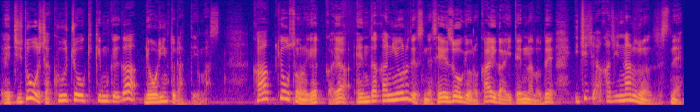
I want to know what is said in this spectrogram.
自動車空調機器向けが両輪となっています。価格競争の激化や円高によるですね製造業の海外移転などで一時赤字になるのはですね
